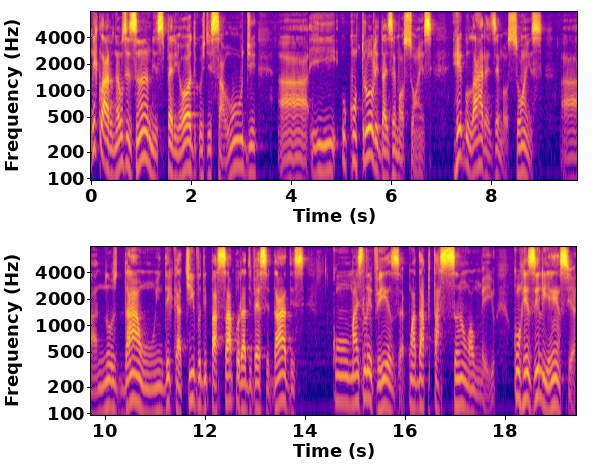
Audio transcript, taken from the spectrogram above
E claro, né, os exames periódicos de saúde ah, e o controle das emoções. Regular as emoções ah, nos dá um indicativo de passar por adversidades com mais leveza, com adaptação ao meio, com resiliência.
